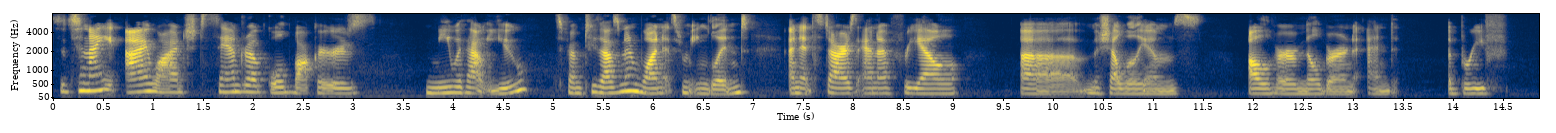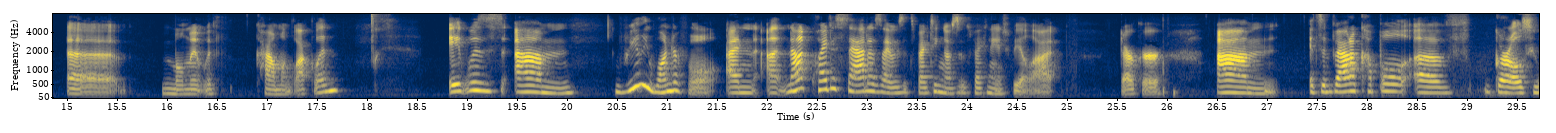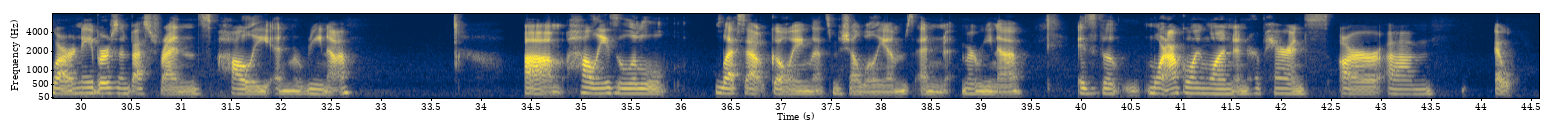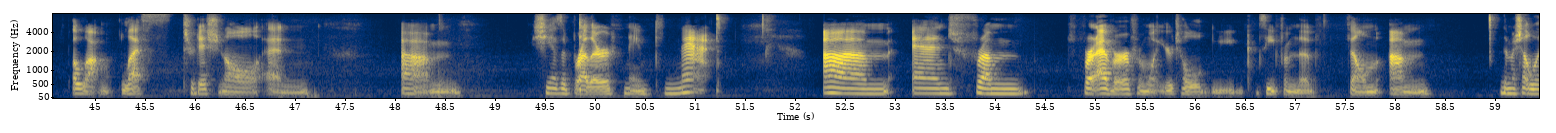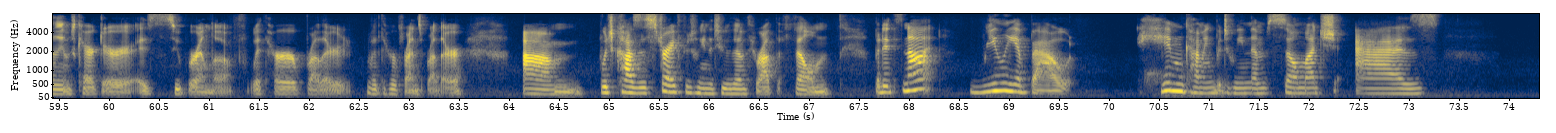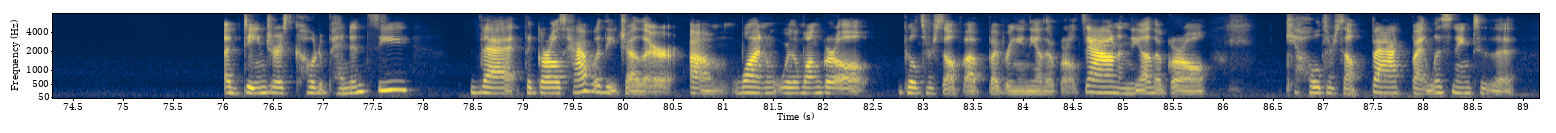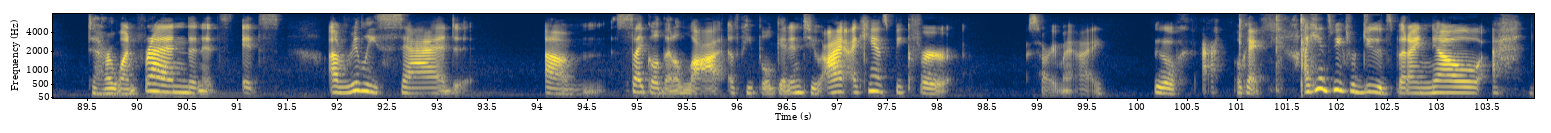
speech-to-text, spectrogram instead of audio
So tonight I watched Sandra Goldbacher's Me Without You. It's from 2001. It's from England, and it stars Anna Friel, uh, Michelle Williams, Oliver Milburn, and a brief uh, moment with Kyle MacLachlan. It was um, really wonderful and uh, not quite as sad as I was expecting. I was expecting it to be a lot darker. Um, it's about a couple of girls who are neighbors and best friends, Holly and Marina. Um, Holly is a little less outgoing, that's Michelle Williams, and Marina is the more outgoing one, and her parents are um, a lot less traditional, and um, she has a brother named Nat. Um, and from forever, from what you're told, you can see from the film, um, the Michelle Williams character is super in love with her brother, with her friend's brother, um, which causes strife between the two of them throughout the film. But it's not really about him coming between them so much as a dangerous codependency that the girls have with each other. Um, one where the one girl builds herself up by bringing the other girl down, and the other girl holds herself back by listening to the to her one friend, and it's it's a really sad um, cycle that a lot of people get into. I I can't speak for sorry my eye. Ugh, ah, okay, I can't speak for dudes, but I know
